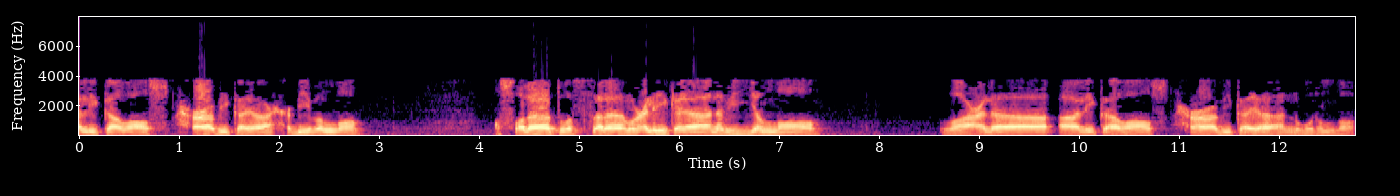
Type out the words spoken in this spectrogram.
آلك وأصحابك يا حبيب الله. الصلاة والسلام عليك يا نبي الله. وعلى آلك وأصحابك يا نور الله.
